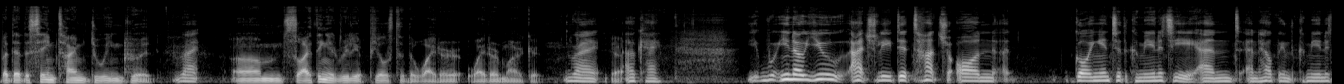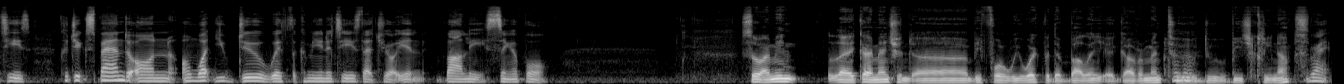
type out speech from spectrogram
but at the same time doing good. Right. Um, so I think it really appeals to the wider wider market. Right. Yeah. Okay. You, you know, you actually did touch on going into the community and, and helping the communities. Could you expand on, on what you do with the communities that you're in, Bali, Singapore? So I mean, like I mentioned uh, before, we work with the Bali uh, government to do beach cleanups. Right.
